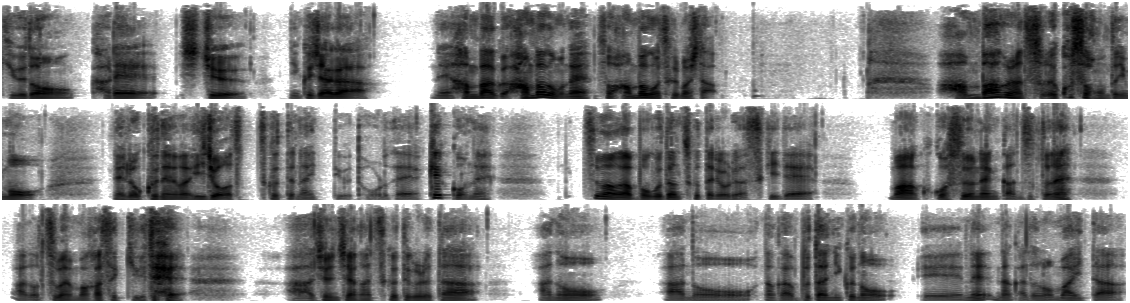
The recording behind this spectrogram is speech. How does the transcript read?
牛丼、カレー、シチュー、肉じゃが、ね、ハンバーグ、ハンバーグもね、そう、ハンバーグも作りました。ハンバーグなんてそれこそ本当にもう、ね、6年以上作ってないっていうところで、結構ね、妻が僕の作った料理が好きで、まあ、ここ数年間ずっとね、あの、妻に任せっきりで、ああ、純ちゃんが作ってくれた、あの、あの、なんか豚肉の、えー、ね、なんかその巻いた、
